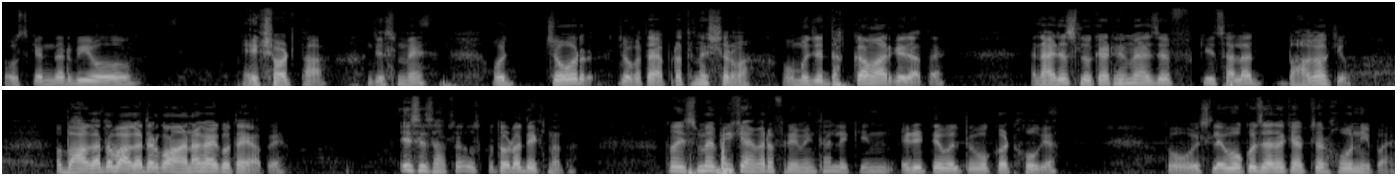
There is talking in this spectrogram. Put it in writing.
तो उसके अंदर भी वो एक शॉट था, जिसमें वो चोर जो बताया, प्रथमेश शर्मा, वो मुझे धक्का मार के जाता है। And I just look at him as if कि साला भागा क्यों? और भागा तो भागा, तेरे को आना काय को था यहाँ पे? इस हिसाब से उसको थोड़ा देखना था। तो इसमें भी कैमरा फ्रेमिंग था, लेकिन एडिट टेबल पे वो कट हो गया। तो इसलिए वो कुछ ज़्यादा कैप्चर हो नहीं पाया।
